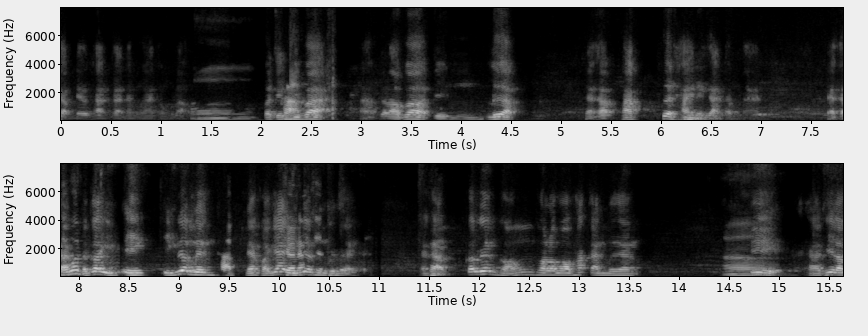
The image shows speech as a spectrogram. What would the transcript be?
กับแนวทางการทำงานของเราอ๋อก็จึงครับคิดว่าอ่าเราก็จึงเลือกนะครับพักเพื่อไทยอืมในการทำงานนะคแต่รับว่าแล้วก็อีกอีกอีกเรื่องหนึ่งครับนะขออนุญาตเชิอีญกนะเรื่องหนึ่งไปเลยนะครับ ก็เรื่องของพรบพักการเมืองอ่าที่อ่าที่เรา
